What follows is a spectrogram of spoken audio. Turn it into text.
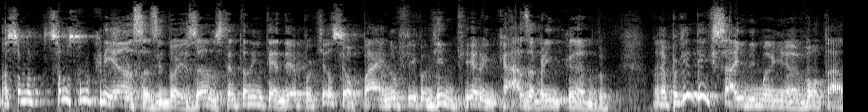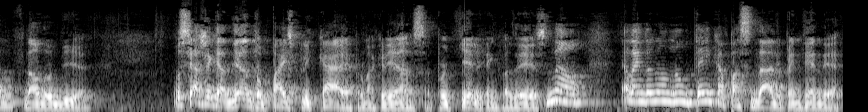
Nós somos, somos como crianças de dois anos tentando entender por que o seu pai não fica o dia inteiro em casa brincando. Por que tem que sair de manhã e voltar no final do dia? Você acha que adianta o pai explicar para uma criança por que ele tem que fazer isso? Não, ela ainda não, não tem capacidade para entender.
